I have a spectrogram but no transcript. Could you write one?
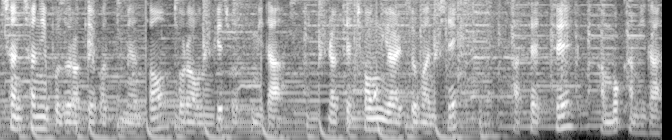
천천히 부드럽게 버티면서 돌아오는 게 좋습니다. 이렇게 총 12번씩 4세트 반복합니다.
